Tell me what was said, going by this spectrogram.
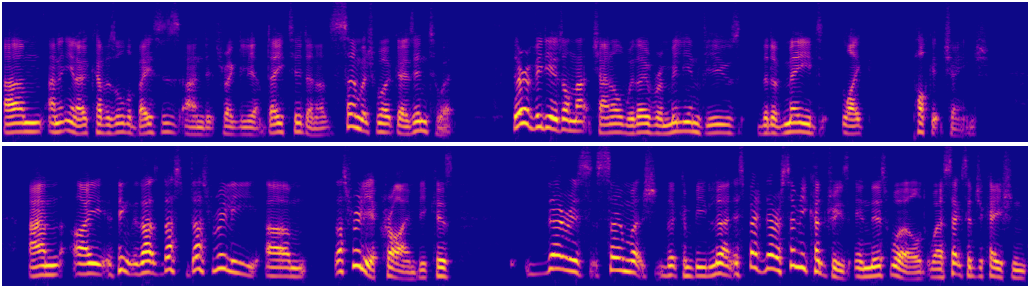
um, and you know covers all the bases. And it's regularly updated, and so much work goes into it. There are videos on that channel with over a million views that have made like pocket change, and I think that that's that's that's really um, that's really a crime because there is so much that can be learned. Especially, there are so many countries in this world where sex education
